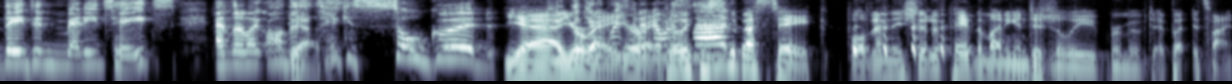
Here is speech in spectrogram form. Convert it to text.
they did many takes, and they're like, "Oh, this Yes. take is so good." Yeah, you you're right. You're right. They're like, this is the best take. Well, then they should have paid the money and digitally removed it, but it's fine.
